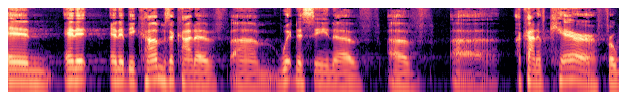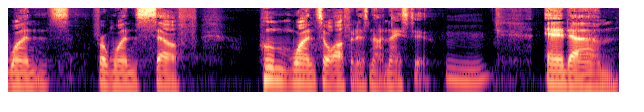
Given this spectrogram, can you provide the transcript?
and and it and it becomes a kind of um, witnessing of of uh, a kind of care for one's for one's self, whom one so often is not nice to, mm-hmm. and um,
